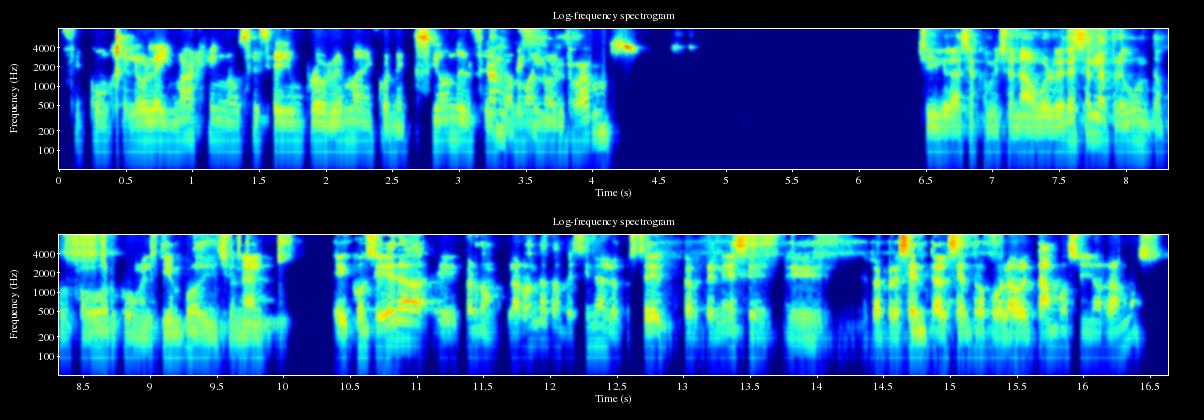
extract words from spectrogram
Se congeló la imagen, no sé si hay un problema de conexión del señor Manuel Ramos. Sí, gracias, comisionado. Volveré a hacer la pregunta, por favor, con el tiempo adicional. Eh, ¿Considera, perdón, la ronda campesina a la que usted pertenece representa el centro poblado del Tambo, señor Ramos?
